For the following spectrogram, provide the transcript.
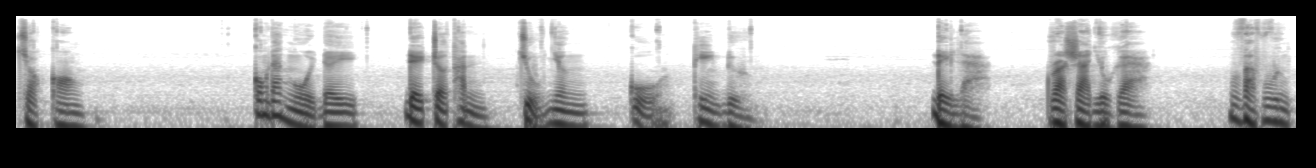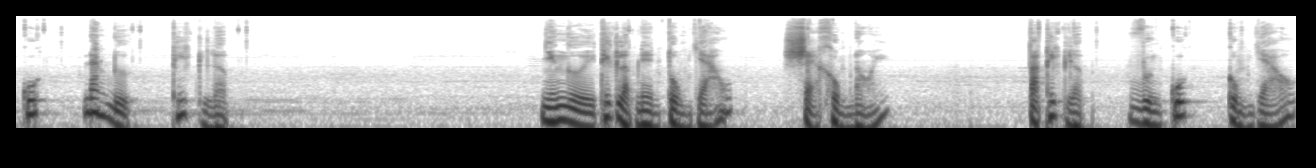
cho con. Con đang ngồi đây để trở thành chủ nhân của thiên đường. Đây là Raja Yoga và vương quốc đang được thiết lập. Những người thiết lập nên tôn giáo sẽ không nói, ta thiết lập vương quốc cùng giáo,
